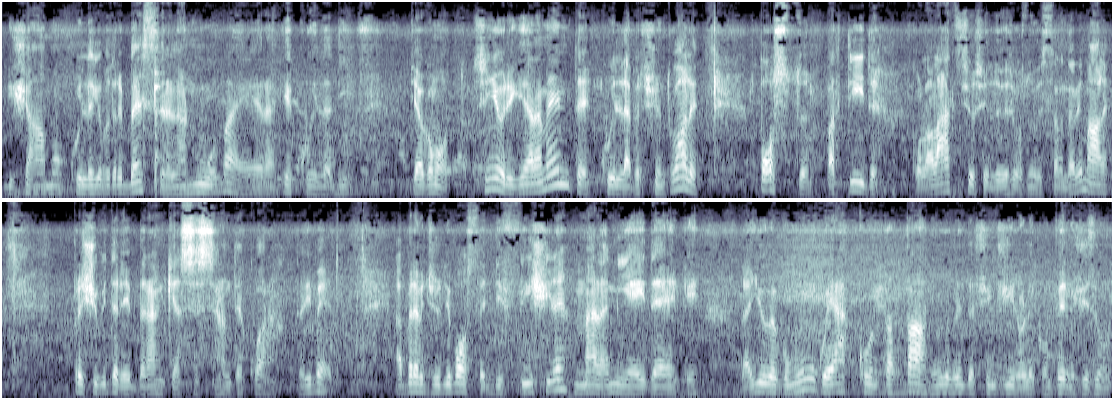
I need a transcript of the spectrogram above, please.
diciamo quella che potrebbe essere la nuova era che è quella di Tiago Motta. Signori chiaramente quella percentuale post partite con la Lazio se dovesse, dovesse andare male precipiterebbero anche a 60 e 40 ripeto. A breve giro di posta è difficile ma la mia idea è che la Juve comunque ha contattato non devo prenderci in giro le conferme ci sono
